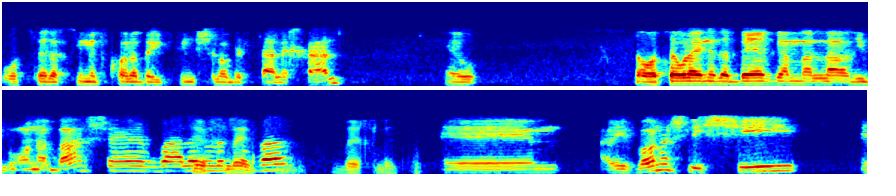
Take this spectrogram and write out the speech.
רוצה לשים את כל הביצים שלו בסל אחד. אתה רוצה אולי נדבר גם על הרבעון הבא שבא עלינו לטובה? בהחלט. Uh, הרבעון השלישי, uh,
